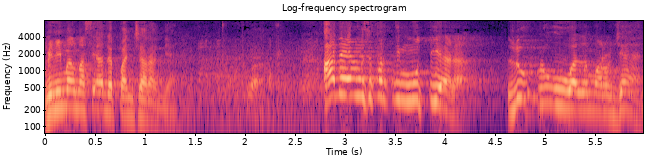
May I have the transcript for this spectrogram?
Minimal masih ada pancarannya. Ada yang seperti mutiara, lu'lu'u wal marjan.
